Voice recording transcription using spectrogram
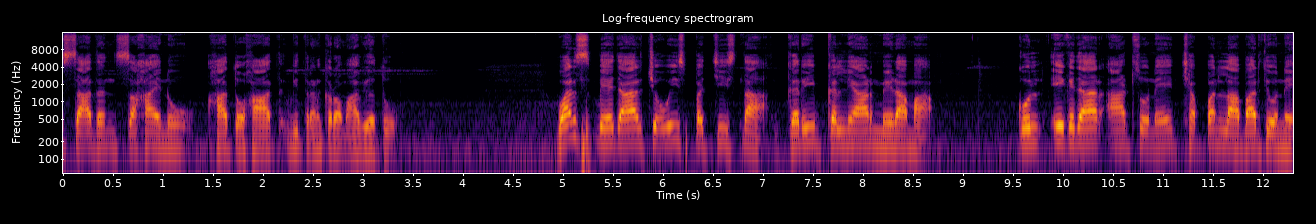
સાધન સહાયનું હાથોહાથ વિતરણ કરવામાં આવ્યું હતું. વર્ષ બે હજાર ચોવીસ પચીસના ગરીબ કલ્યાણ મેળામાં કુલ એક હજાર આઠસો છપ્પન લાભાર્થીઓને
